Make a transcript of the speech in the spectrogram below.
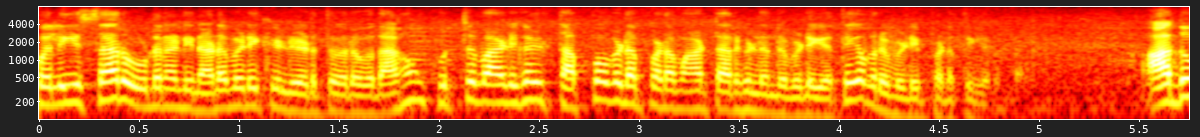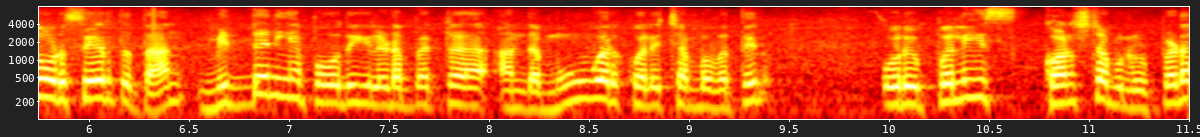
போலீசார் உடனடி நடவடிக்கைகள் எடுத்து வருவதாகவும் குற்றவாளிகள் தப்பவிடப்பட மாட்டார்கள் என்ற விடயத்தை அவர் வெளிப்படுத்தியிருந்தார். அதோடு சேர்த்துத்தான் மித்தனிய பகுதியில் இடம்பெற்ற அந்த மூவர் கொலை சம்பவத்தில் ஒரு போலீஸ் கான்ஸ்டபிள் உட்பட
